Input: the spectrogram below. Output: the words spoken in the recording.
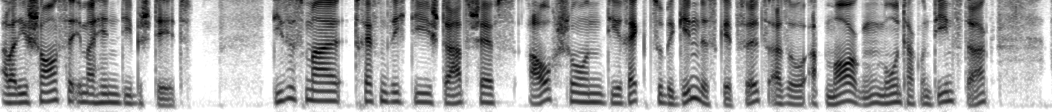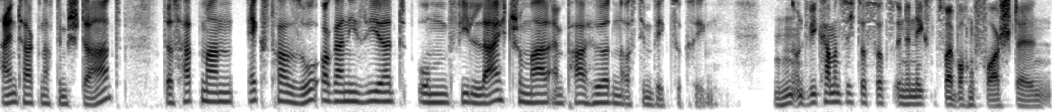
Aber die Chance immerhin, die besteht. Dieses Mal treffen sich die Staatschefs auch schon direkt zu Beginn des Gipfels, also ab morgen, Montag und Dienstag, einen Tag nach dem Start. Das hat man extra so organisiert, um vielleicht schon mal ein paar Hürden aus dem Weg zu kriegen. Mhm, und wie kann man sich das jetzt in den nächsten zwei Wochen vorstellen?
